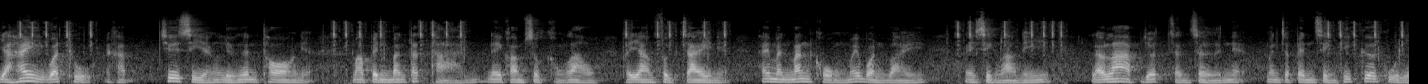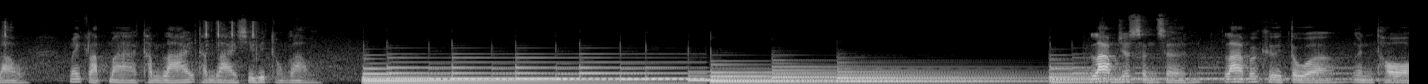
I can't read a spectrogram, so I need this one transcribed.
อย่าให้วัตถุนะครับชื่อเสียงหรือเงินทองเนี่ยมาเป็นบรรทัดฐานในความสุขของเรา พยายามฝึกใจเนี่ยให้มันมั่นคงไม่บ่นไหวในสิ่งเหล่านี้ แล้วลาบยศสรรเสริญเนี่ยมันจะเป็นสิ่งที่เกื้อกูลเรา ไม่กลับมาทำร้ายทำลายชีวิตของเราลาบยศสรรเสริญ ลาบก็คือตัวเงินทอง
